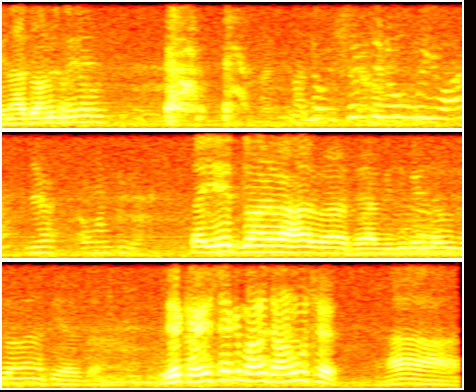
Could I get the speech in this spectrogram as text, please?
એ ના જાણું છે? એ જ જાણવા હારું છે આ બીજું કઈ નવું જાણવા નથી આવતા. એ કહે છે કે મારે જાણવું છે? હા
